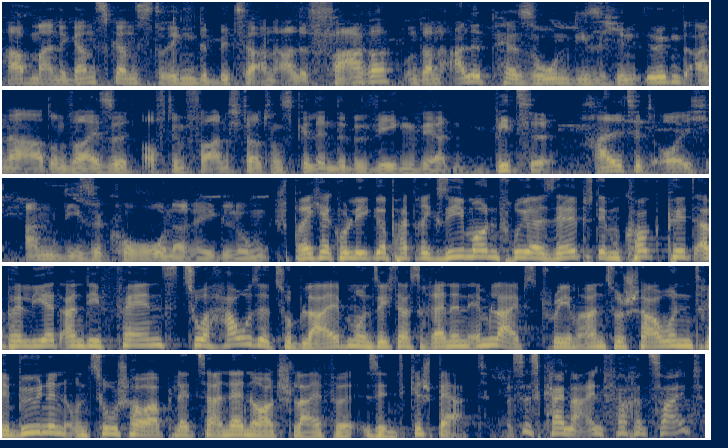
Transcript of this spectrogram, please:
haben eine ganz, ganz dringende Bitte an alle Fahrer und an alle Personen, die sich in irgendeiner Art und Weise auf dem Veranstaltungsgelände bewegen werden. Bitte haltet euch an diese Corona-Regelung. Sprecherkollege Patrick Simon, früher selbst im Cockpit, appelliert an die Fans, zu Hause zu bleiben und sich das Rennen im Livestream anzuschauen. Tribünen und Zuschauerplätze an der Nordschleife sind gesperrt. Es ist keine einfache Zeit,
